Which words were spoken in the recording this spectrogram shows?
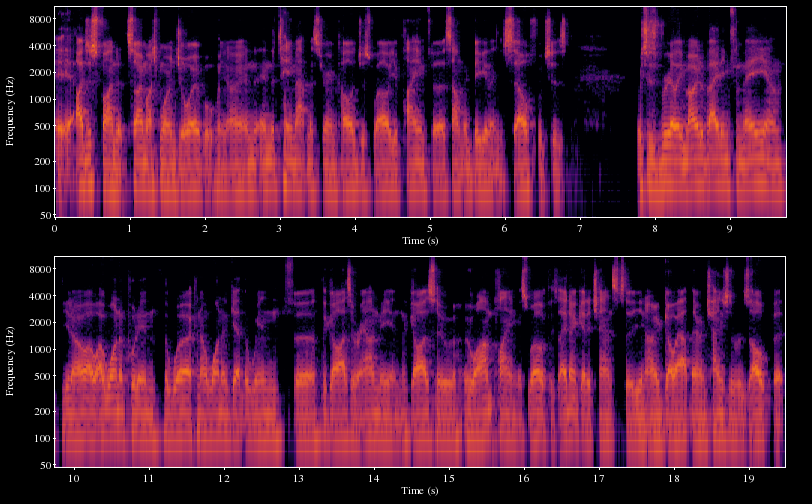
eh, I just find it so much more enjoyable, you know, and, and the team atmosphere in college as well. You're playing for something bigger than yourself, which is which is really motivating for me. And, you know, I, I want to put in the work and I want to get the win for the guys around me and the guys who, who aren't playing as well, because they don't get a chance to, you know, go out there and change the result, but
